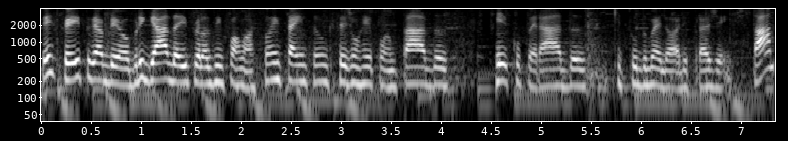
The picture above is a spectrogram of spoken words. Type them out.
Perfeito, Gabriel. Obrigada aí pelas informações, tá? Então, que sejam replantadas, recuperadas, que tudo melhore pra gente, tá?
